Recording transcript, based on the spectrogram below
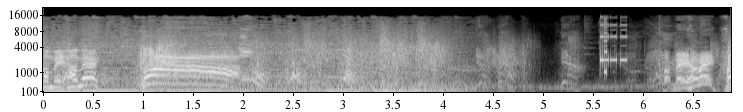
ハメハメ。ハハメハメ。ハ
